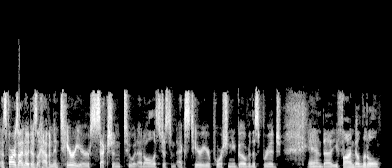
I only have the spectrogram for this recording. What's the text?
as far as I know, doesn't have an interior section to it at all. It's just an exterior portion. You go over this bridge, and uh, you find a little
